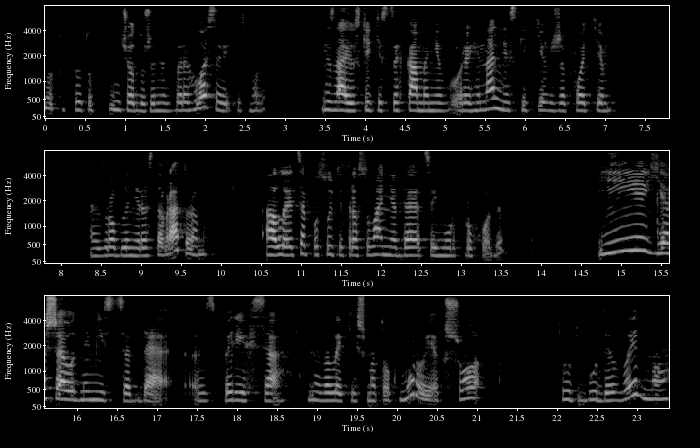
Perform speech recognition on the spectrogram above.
Ну, тобто тут нічого дуже не збереглося, якісь може. Не знаю, скільки з цих каменів оригінальні, скільки вже потім е, зроблені реставраторами. Але це, по суті, трасування, де цей мур проходив. І є ще одне місце, де е, зберігся невеликий шматок муру. Якщо тут буде видно,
